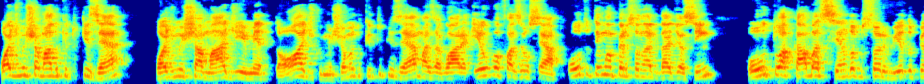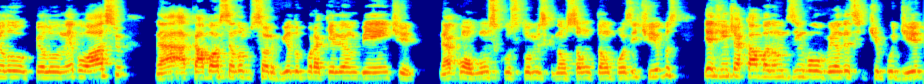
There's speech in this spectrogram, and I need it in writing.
pode me chamar do que tu quiser, pode me chamar de metódico, me chama do que tu quiser, mas agora eu vou fazer o certo. Ou tu tem uma personalidade assim, ou tu acaba sendo absorvido pelo, pelo negócio né, acaba sendo absorvido por aquele ambiente né, com alguns costumes que não são tão positivos e a gente acaba não desenvolvendo esse tipo de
